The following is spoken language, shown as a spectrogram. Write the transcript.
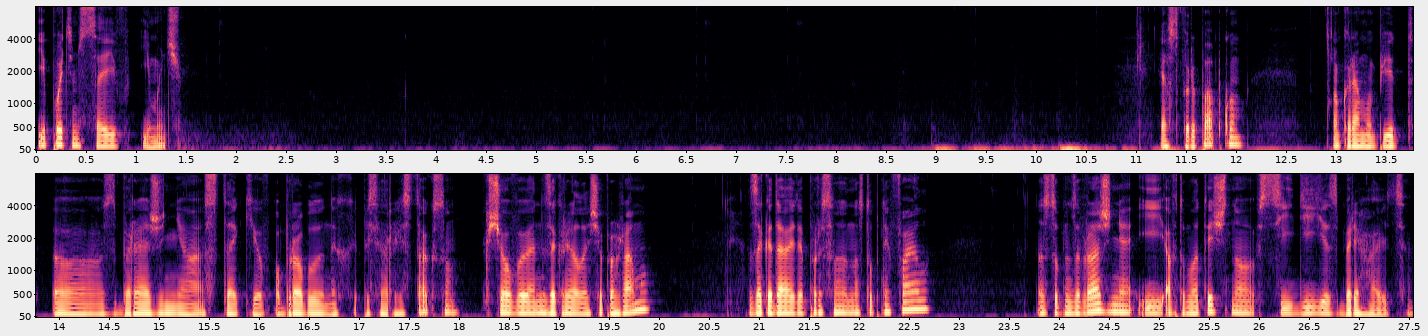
і потім Save Image. Я створю папку окремо під е, збереження стеків, оброблених після Registac'у. Якщо ви не закрили ще програму, закидаєте просто наступний файл, наступне зображення, і автоматично всі дії зберігаються.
